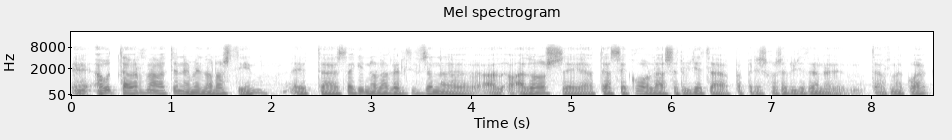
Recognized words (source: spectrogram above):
E, hau taberna baten hemen donostin, eta ez dakit nola gelditzen e, ad- ados e, ateatzeko, hola, serbileta, paperezko serbiletan e, tabernakoak,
